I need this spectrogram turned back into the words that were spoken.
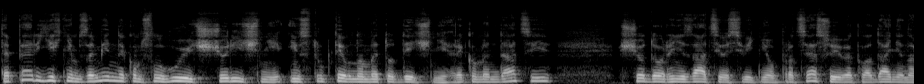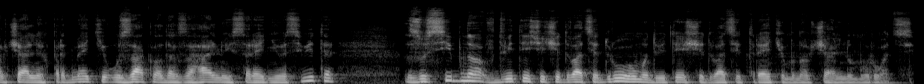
Тепер їхнім замінником слугують щорічні інструктивно-методичні рекомендації щодо організації освітнього процесу і викладання навчальних предметів у закладах загальної і середньої освіти зосібна в 2022-2023 навчальному році.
